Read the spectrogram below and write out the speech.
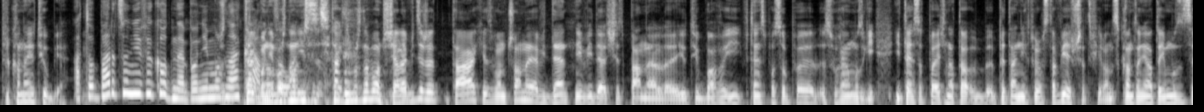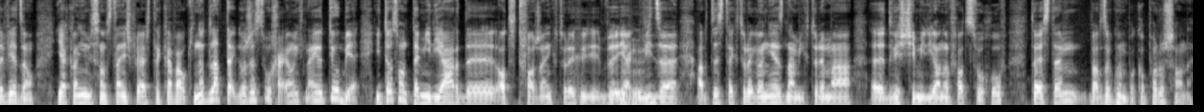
tylko na YouTubie. A to bardzo niewygodne, bo nie można ekranu Tak, bo nie można nic, tak, nie można włączyć, ale widzę, że tak, jest włączony, ewidentnie widać jest panel YouTube'owy i w ten sposób e, słuchają muzyki. I to jest odpowiedź na to e, pytanie, które wstawiłeś przed chwilą. Skąd oni o tej muzyce wiedzą? Jak oni są w stanie śpiewać te kawałki? No dlatego, że słuchają ich na YouTubie. I to są te miliardy odtworzeń, których e, jak Mhm. widzę artystę, którego nie znam i który ma e, 200 milionów odsłuchów, to jestem bardzo głęboko poruszony.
